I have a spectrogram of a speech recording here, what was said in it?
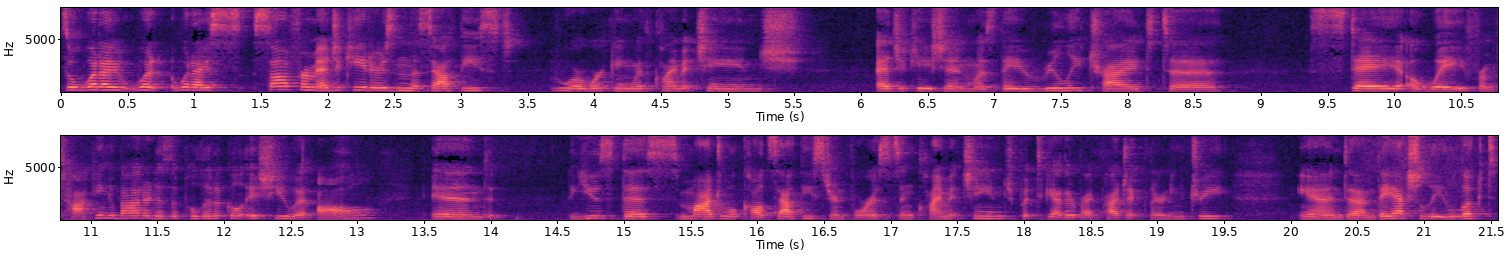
so. What I what what I saw from educators in the southeast who are working with climate change education was they really tried to stay away from talking about it as a political issue at all, and use this module called Southeastern Forests and Climate Change, put together by Project Learning Tree, and um, they actually looked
